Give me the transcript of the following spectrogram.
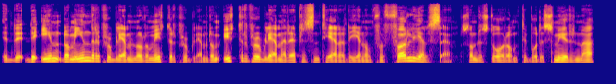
de, de, in, de inre problemen och de yttre problemen. De yttre problemen representerade genom förföljelse, som det står om till både Smyrna,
